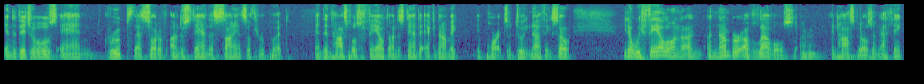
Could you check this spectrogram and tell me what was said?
individuals and groups that sort of understand the science of throughput. And then hospitals fail to understand the economic importance of doing nothing. So you know, we fail on a, a number of levels mm-hmm. in hospitals, and I think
